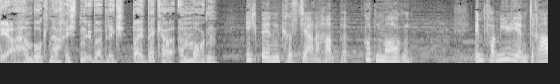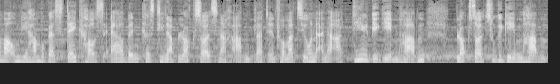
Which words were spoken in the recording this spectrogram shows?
Der Hamburg Nachrichtenüberblick bei Becker am Morgen. Ich bin Christiane Hampe. Guten Morgen. Im Familiendrama um die Hamburger Steakhouse-Erbin Christina Block soll es nach Abendblatt-Informationen eine Art Deal gegeben haben. Block soll zugegeben haben,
